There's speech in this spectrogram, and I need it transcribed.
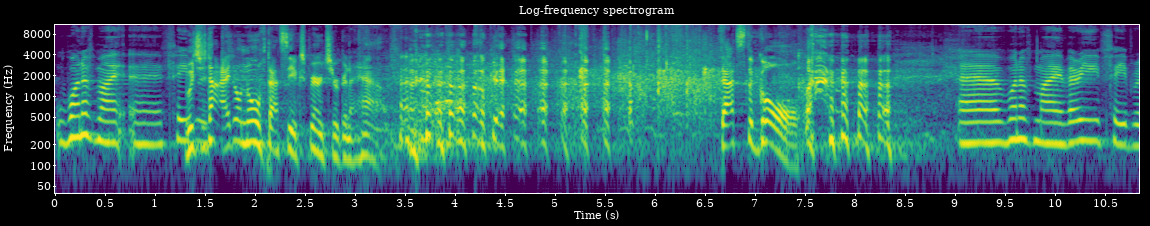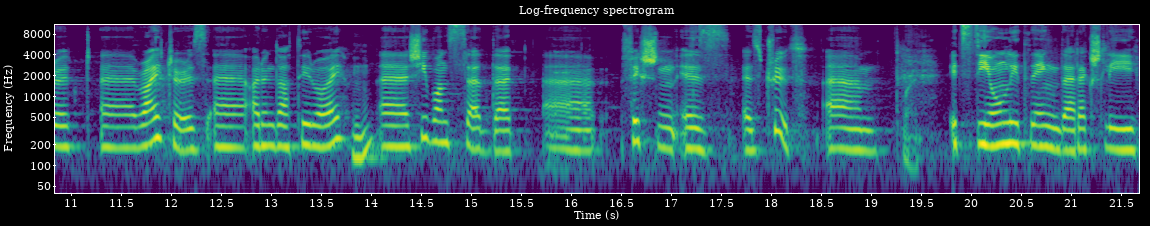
one of my uh, favorite. Which is not, I don't know if that's the experience you're going to have. that's the goal. uh, one of my very favorite uh, writers, uh, Arundhati Roy, mm-hmm. Uh, she once said that uh, fiction is, is truth. Um, right it's the only thing that actually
